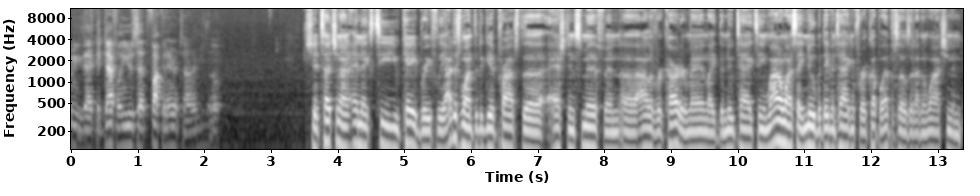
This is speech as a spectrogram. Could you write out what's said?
we that could definitely use that fucking airtime. So. Shit, touching on NXT UK briefly, I just wanted to give props to Ashton Smith and uh, Oliver Carter, man, like the new tag team. Well, I don't want to say new, but they've been tagging for a couple episodes that I've been watching, and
